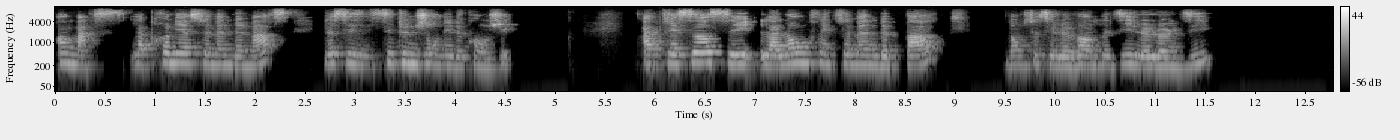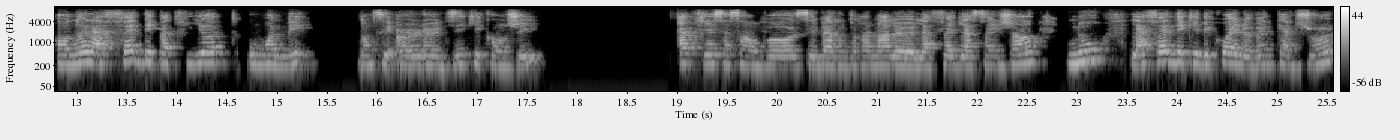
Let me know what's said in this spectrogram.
en mars, la première semaine de mars. Là, c'est une journée de congé. Après ça, c'est la longue fin de semaine de Pâques. Donc, ça, c'est le vendredi et le lundi. On a la fête des Patriotes au mois de mai. Donc, c'est un lundi qui est congé. Après, ça s'en va, c'est vers vraiment la fête de la Saint-Jean. Nous, la fête des Québécois est le 24 juin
